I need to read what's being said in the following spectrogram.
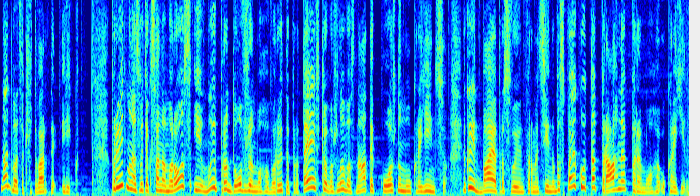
на 24-й рік. Привіт, мене звуть Оксана Мороз, і ми продовжуємо говорити про те, що важливо знати кожному українцю, який дбає про свою інформаційну безпеку та прагне перемоги України.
